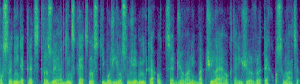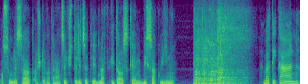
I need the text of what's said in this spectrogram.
Poslední dekret stvrzuje hrdinské cnosti božího služebníka otce Giovanni Bacilého, který žil v letech 1880 až 1941 v italském Bisakvínu. Vatikán.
